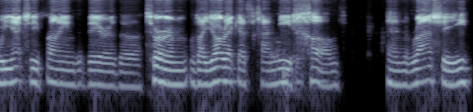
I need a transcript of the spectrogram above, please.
We actually find there the term Vayorek es Chanichav, and Rashi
